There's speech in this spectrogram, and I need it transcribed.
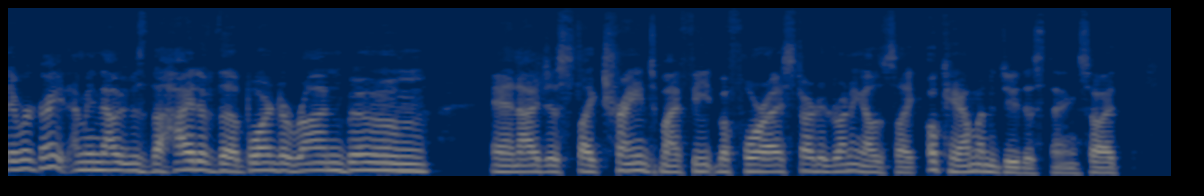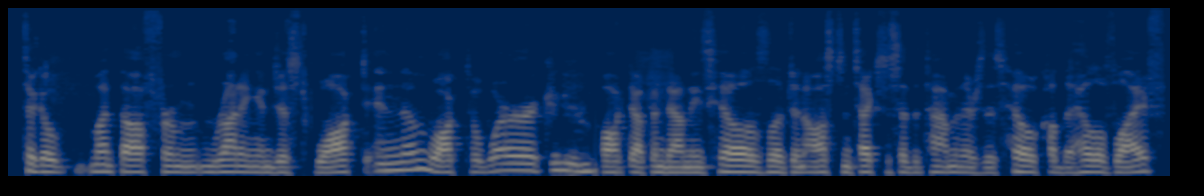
They were great. I mean, that was the height of the Born to Run boom and I just like trained my feet before I started running. I was like, okay, I'm going to do this thing. So I took a month off from running and just walked in them, walked to work, mm-hmm. walked up and down these hills, lived in Austin, Texas at the time. And there's this hill called the Hill of Life.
